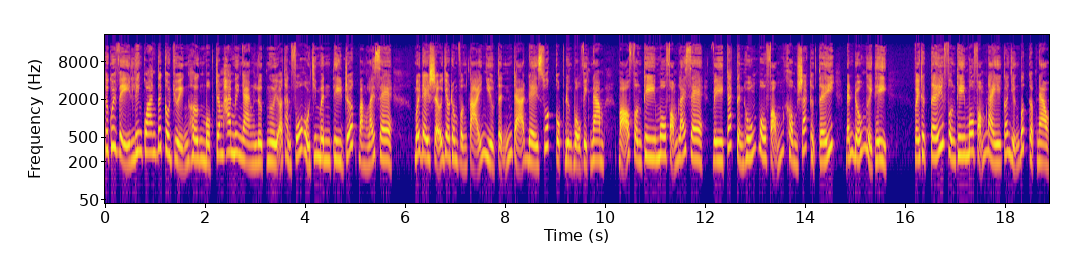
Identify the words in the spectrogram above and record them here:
Thưa quý vị, liên quan tới câu chuyện hơn 120.000 lượt người ở thành phố Hồ Chí Minh thi rớt bằng lái xe, mới đây Sở Giao thông Vận tải nhiều tỉnh đã đề xuất Cục Đường bộ Việt Nam bỏ phần thi mô phỏng lái xe vì các tình huống mô phỏng không sát thực tế, đánh đố người thi. Vậy thực tế phần thi mô phỏng này có những bất cập nào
